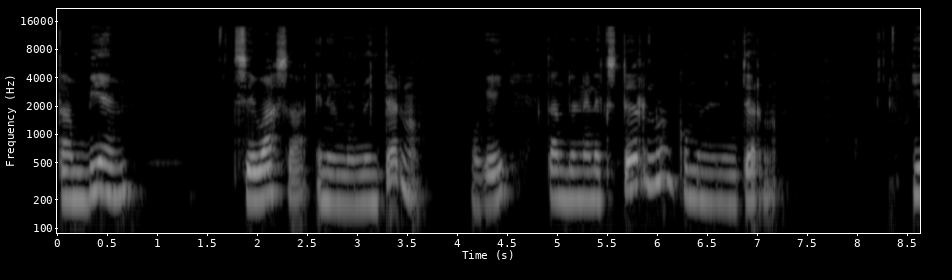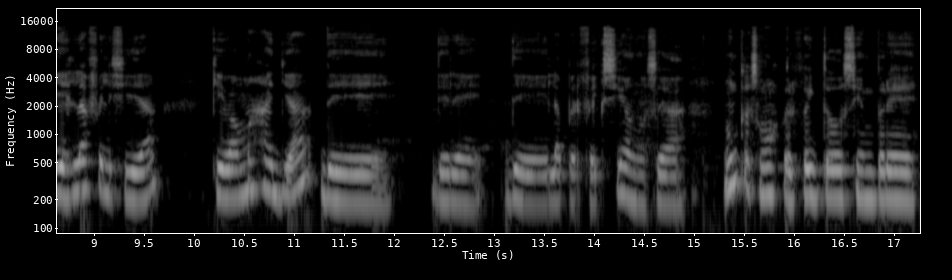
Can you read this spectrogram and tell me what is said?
también se basa en el mundo interno, ¿ok? Tanto en el externo como en el interno. Y es la felicidad que va más allá de, de, de la perfección, o sea, nunca somos perfectos, siempre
